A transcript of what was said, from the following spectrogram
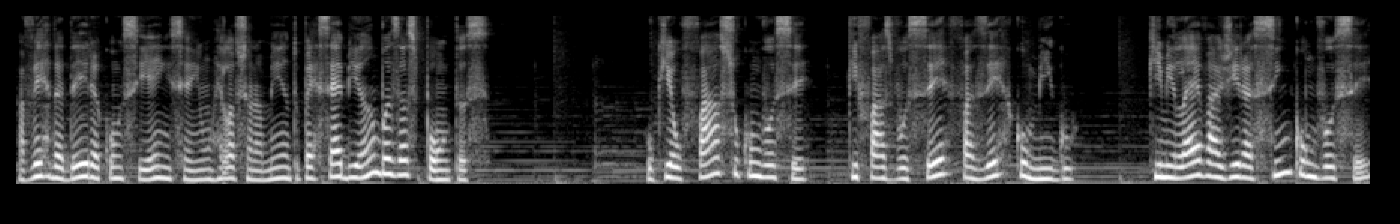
A verdadeira consciência em um relacionamento percebe ambas as pontas. O que eu faço com você, que faz você fazer comigo, que me leva a agir assim com você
